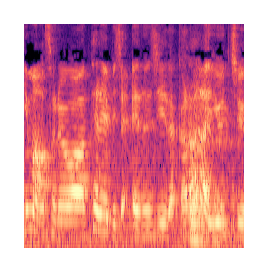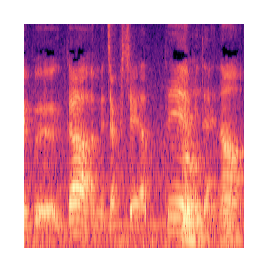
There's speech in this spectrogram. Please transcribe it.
今はそれはテレビじゃ NG だから YouTube がめちゃくちゃやってみたいな、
